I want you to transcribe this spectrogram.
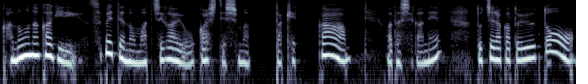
可能な限り全ての間違いを犯してしまった結か私がねどちらかというと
